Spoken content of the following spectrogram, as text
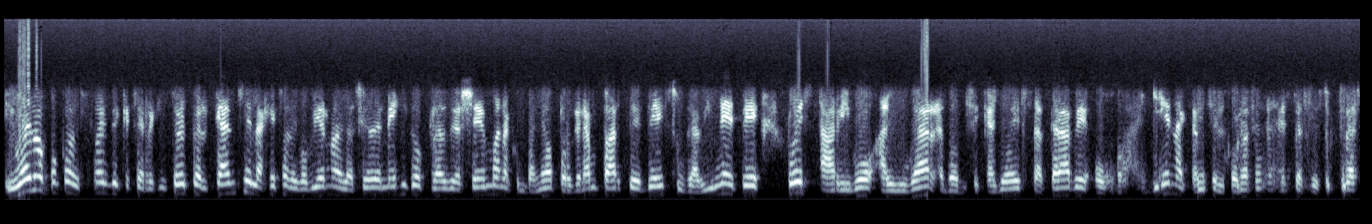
Y bueno, poco después de que se registró el percance, la jefa de gobierno de la Ciudad de México, Claudia Sheinbaum, acompañado por gran parte de su gabinete, pues arribó al lugar donde se cayó esta trave o llena, que se le conocen estas estructuras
